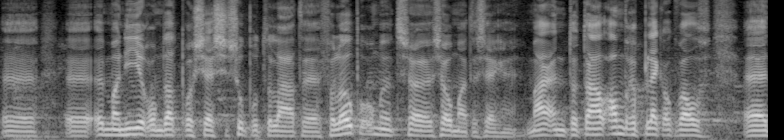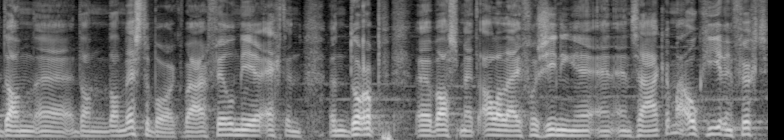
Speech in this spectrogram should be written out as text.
uh, een manier om dat proces soepel te laten verlopen, om het zo, zo maar te zeggen. Maar een totaal andere plek ook wel dan, dan, dan Westerbork, waar veel meer echt een, een dorp was met allerlei voorzieningen en, en zaken. Maar ook hier in Vught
